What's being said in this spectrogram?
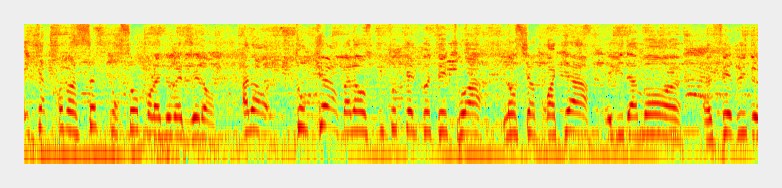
et 87% pour la Nouvelle-Zélande. Alors, ton cœur balance plutôt de quel côté, toi, l'ancien trois quarts, évidemment, euh, euh, féru de,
